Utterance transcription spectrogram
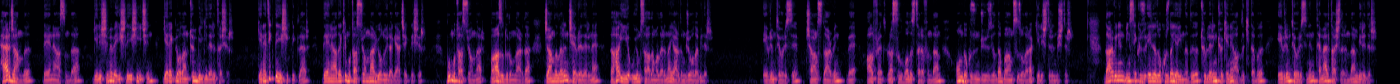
Her canlı DNA'sında gelişimi ve işleyişi için gerekli olan tüm bilgileri taşır. Genetik değişiklikler DNA'daki mutasyonlar yoluyla gerçekleşir. Bu mutasyonlar bazı durumlarda canlıların çevrelerine daha iyi uyum sağlamalarına yardımcı olabilir. Evrim teorisi Charles Darwin ve Alfred Russel Wallace tarafından 19. yüzyılda bağımsız olarak geliştirilmiştir. Darwin'in 1859'da yayınladığı Türlerin Kökeni adlı kitabı evrim teorisinin temel taşlarından biridir.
